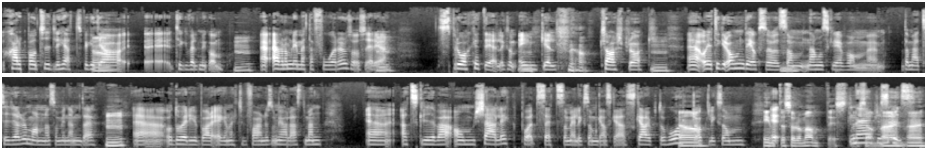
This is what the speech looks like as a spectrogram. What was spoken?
skärpa och tydlighet, vilket Ja. jag eh, tycker väldigt mycket om. Mm. Även om det är metaforer och så, så är det, Mm. språket är liksom Mm. enkelt, Ja. klarspråk. Mm. Eh, och jag tycker om det också som när hon skrev om eh, de här tidigare romanerna som vi nämnde. Mm. Eh, och då är det ju bara egenmäktigförfarande som jag har läst. Men eh, att skriva om kärlek på ett sätt som är liksom ganska skarpt och hårt Ja. och liksom Inte så romantiskt. nej, Liksom. precis. Nej,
